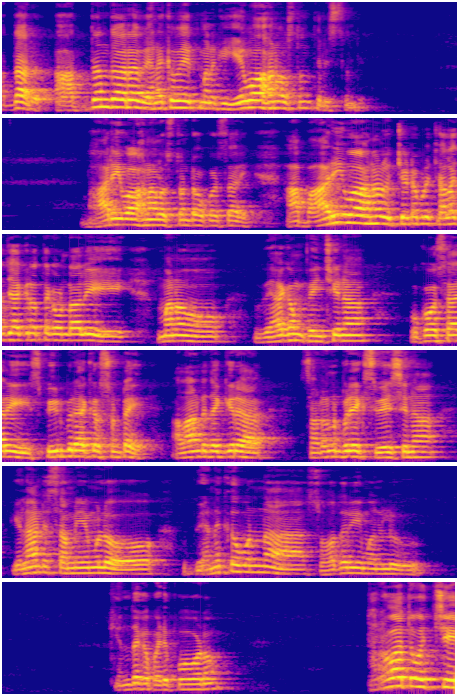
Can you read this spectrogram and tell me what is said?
అద్దాలు ఆ అద్దం ద్వారా వెనక వైపు మనకి ఏ వాహనం వస్తుందో తెలుస్తుంది. భారీ వాహనాలు వస్తుంటాయి ఒక్కోసారి ఆ భారీ వాహనాలు వచ్చేటప్పుడు చాలా జాగ్రత్తగా ఉండాలి. మనం వేగం పెంచినా ఒక్కోసారి స్పీడ్ బ్రేకర్స్ ఉంటాయి. అలాంటి దగ్గర సడన్ బ్రేక్స్ వేసినా ఇలాంటి సమయంలో వెనక ఉన్న సోదరీమణులు కిందకి పడిపోవడం తర్వాత వచ్చే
